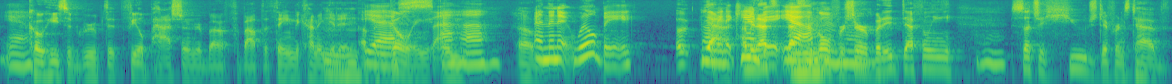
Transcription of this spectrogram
yeah, cohesive group that feel passionate about about the thing to kind of get it up yes, and going. And, uh-huh. and then it will be. Uh, I mean, it can that's, be, that's yeah. the goal for sure. But it definitely such a huge difference to have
